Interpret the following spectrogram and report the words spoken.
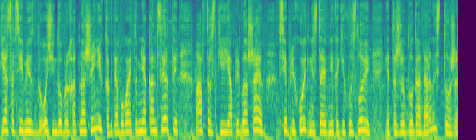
я со всеми в очень добрых отношениях. Когда бывают у меня концерты авторские, я приглашаю. Все приходят, не ставят никаких условий. Это же благодарность тоже.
